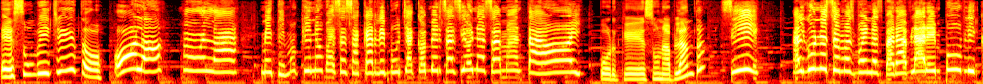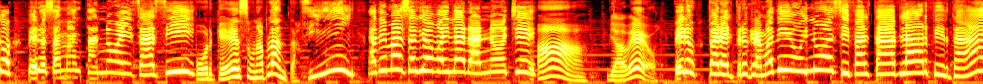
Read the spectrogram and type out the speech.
¡Es un bichito! ¡Hola! Hola. Me temo que no vas a sacarle mucha conversación a Samantha hoy. ¿Por qué es una planta? Sí, algunos somos buenos para hablar en público, pero Samantha no es así. Porque es una planta. Sí, además salió a bailar anoche. Ah, ya veo. Pero para el programa de hoy no hace falta hablar, ¿verdad?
